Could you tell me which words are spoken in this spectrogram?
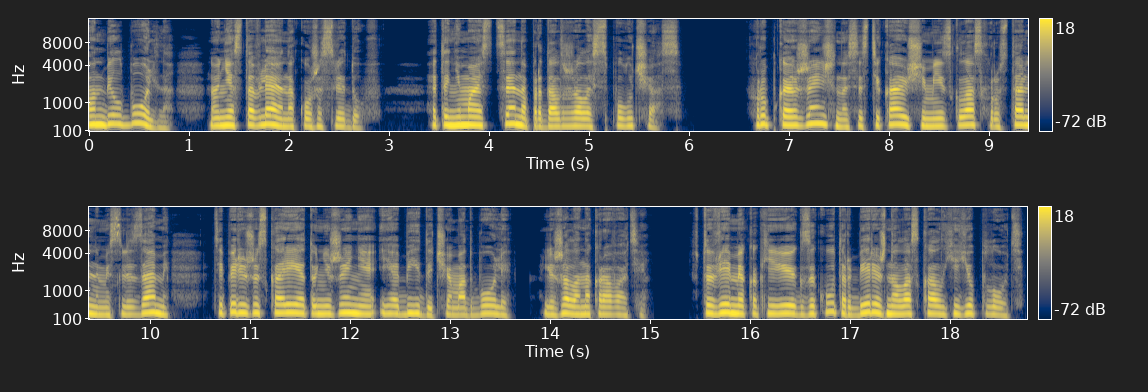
Он бил больно, но не оставляя на коже следов. Эта немая сцена продолжалась с получас. Хрупкая женщина со стекающими из глаз хрустальными слезами, теперь уже скорее от унижения и обиды, чем от боли, лежала на кровати, в то время как ее экзекутор бережно ласкал ее плоть,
